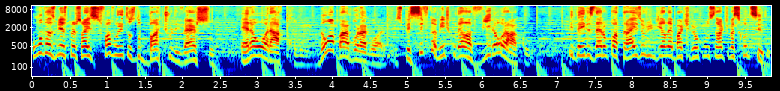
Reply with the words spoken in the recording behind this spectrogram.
uma das minhas personagens favoritas do Bat-Universo era Oráculo, não a Bárbara Gordon, especificamente quando ela vira Oráculo. E daí eles deram pra trás e hoje em dia ela é Batgirl como se nada tivesse acontecido.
